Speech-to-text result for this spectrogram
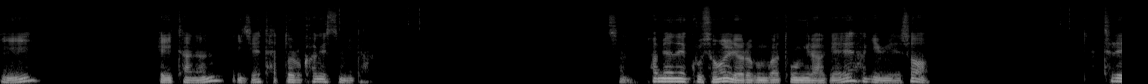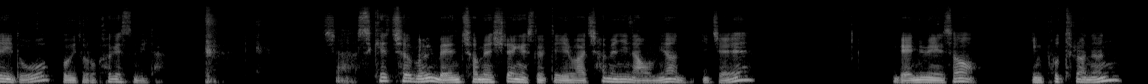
이 데이터는 이제 닫도록 하겠습니다. 자, 화면의 구성을 여러분과 동일하게 하기 위해서 트레이도 보이도록 하겠습니다. 자, 스케치업을 맨 처음에 실행했을 때 이와 화면이 나오면 이제 메뉴에서 임포트라는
